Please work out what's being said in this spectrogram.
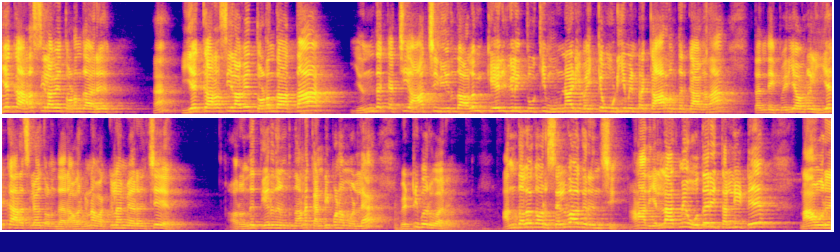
இயக்க அரசியலாவே தொடர்ந்தாரு? இயக்க அரசியலாவே தொடர்ந்தாதான் எந்த கட்சி ஆட்சியில் இருந்தாலும் கேள்விகளை தூக்கி முன்னாடி வைக்க முடியும் என்ற காரணத்திற்காக தான் தந்தை பெரியார் அவர்கள் இயக்க அரசியலாக தொடர்ந்தார். அவருக்கு என்ன வக்கலாமையாக இருந்துச்சு? அவர் வந்து தேர்தல் இருந்தாலும் கண்டிப்பாக நம்ம இல்லை வெற்றி பெறுவார். அந்த அளவுக்கு அவர் செல்வாக்கு இருந்துச்சு. ஆனால் அது எல்லாத்தையுமே உதறி தள்ளிட்டு நான் ஒரு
